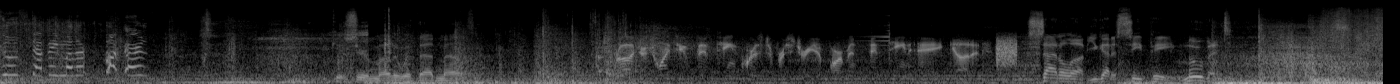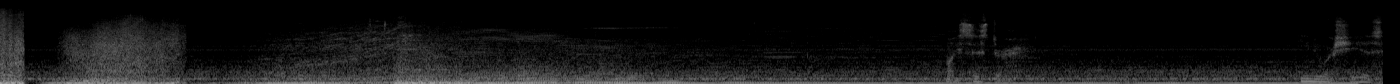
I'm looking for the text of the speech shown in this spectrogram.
goose-stepping motherfuckers! Kiss your mother with that mouth. Roger, 2215 Christopher Street, apartment 15A. Got it. Saddle up. You got a CP. Move it. My sister. He knew where she is.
